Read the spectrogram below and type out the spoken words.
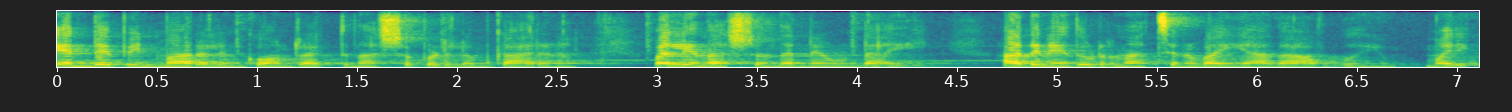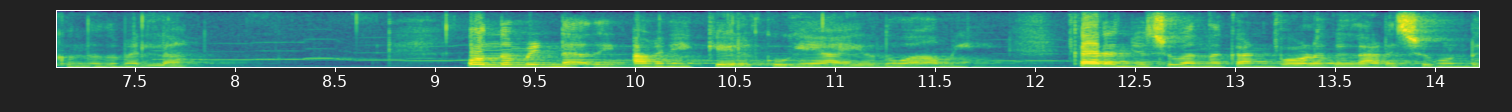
എന്റെ പിന്മാറലും കോൺട്രാക്റ്റ് നഷ്ടപ്പെടലും കാരണം വലിയ നഷ്ടം തന്നെ ഉണ്ടായി. അതിനെ തുടർന്ന് അച്ഛന് വയ്യാതാവുകയും മരിക്കുന്നതുമെല്ലാം. ഒന്നും മിണ്ടാതെ അവനെ കേൾക്കുകയായിരുന്നു ആമി. കരഞ്ഞു ചുവന്ന കൺപോളകൾ അടച്ചുകൊണ്ട്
